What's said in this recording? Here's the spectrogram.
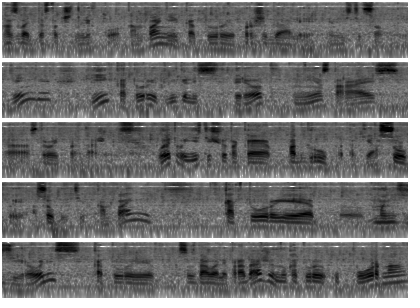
назвать достаточно легко. Компании, которые прожигали инвестиционные деньги и которые двигались вперед, не стараясь э, строить продажи. У этого есть еще такая подгруппа, такие особые, особый тип компаний, которые монетизировались, которые создавали продажи, но которые упорно,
